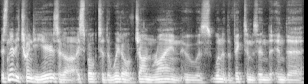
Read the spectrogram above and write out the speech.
it's nearly twenty years ago. I spoke to the widow of John Ryan, who was one of the victims in the in the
